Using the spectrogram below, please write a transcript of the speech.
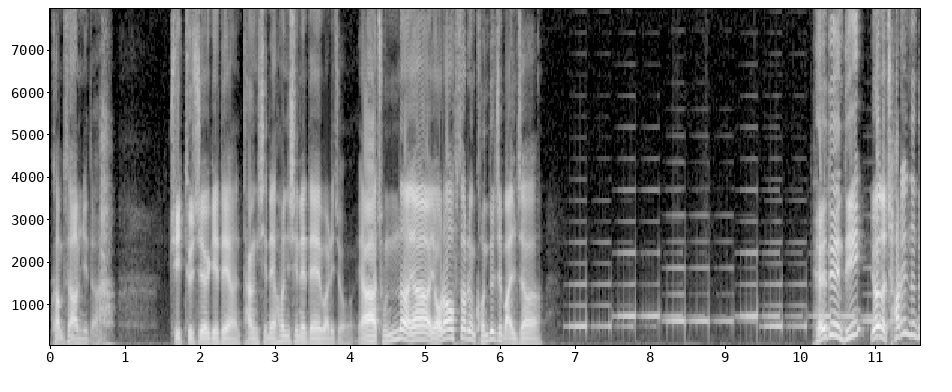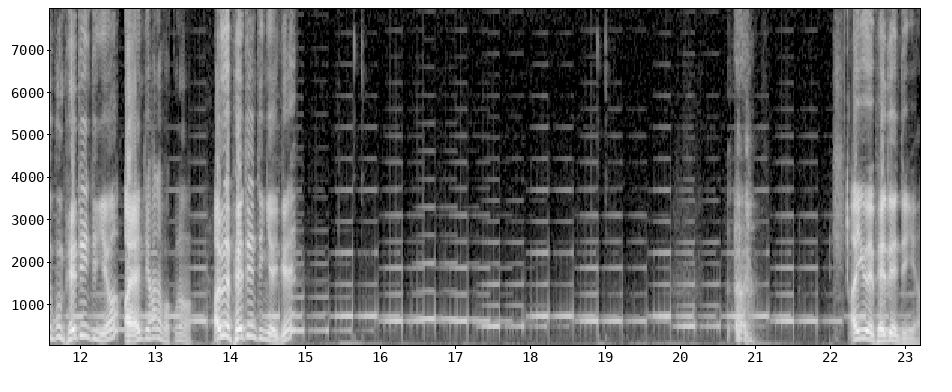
감사합니다. G2 지역에 대한 당신의 헌신에 대해 말이죠. 야, 존나, 야, 19살은 건들지 말자. 배드엔딩? 야, 나 잘했는데 무슨 배드엔딩이야? 아, 엔딩 하나 봤구나. 아, 왜 배드엔딩이야, 이게? 아, 이게 왜 배드엔딩이야?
